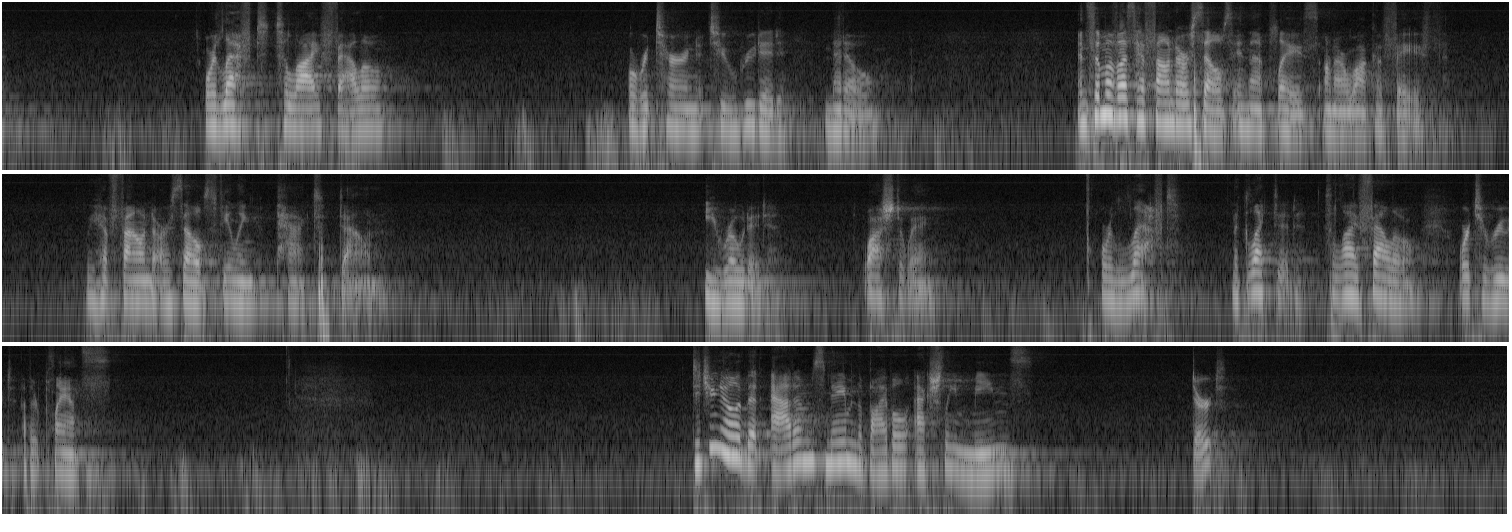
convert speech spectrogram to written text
or left to lie fallow, or return to rooted meadow. And some of us have found ourselves in that place on our walk of faith. We have found ourselves feeling packed down, eroded, washed away, or left, neglected to lie fallow or to root other plants. Did you know that Adam's name in the Bible actually means dirt?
